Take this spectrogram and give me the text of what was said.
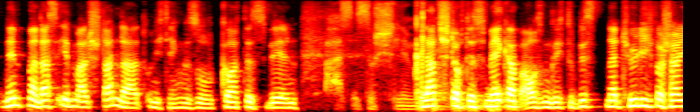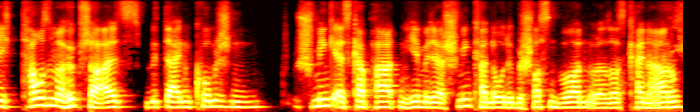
nimmt man das eben als Standard. Und ich denke mir so, Gottes Willen, es ist so schlimm. klatsch ey. doch das Make-up aus dem Gesicht. Du bist natürlich wahrscheinlich tausendmal hübscher als mit deinen komischen Schminkeskapaden hier mit der Schminkkanone beschossen worden oder sowas, keine Ahnung.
